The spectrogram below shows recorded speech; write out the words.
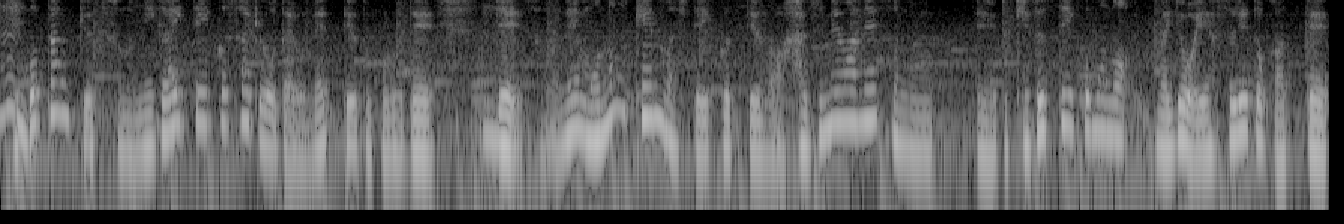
自己探求ってその磨いていく作業だよねっていうところで、うん。でそのね物を研磨していくっていうのは初めはねその、えー、と削っていくもの、まあ、要はヤスリとかって、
